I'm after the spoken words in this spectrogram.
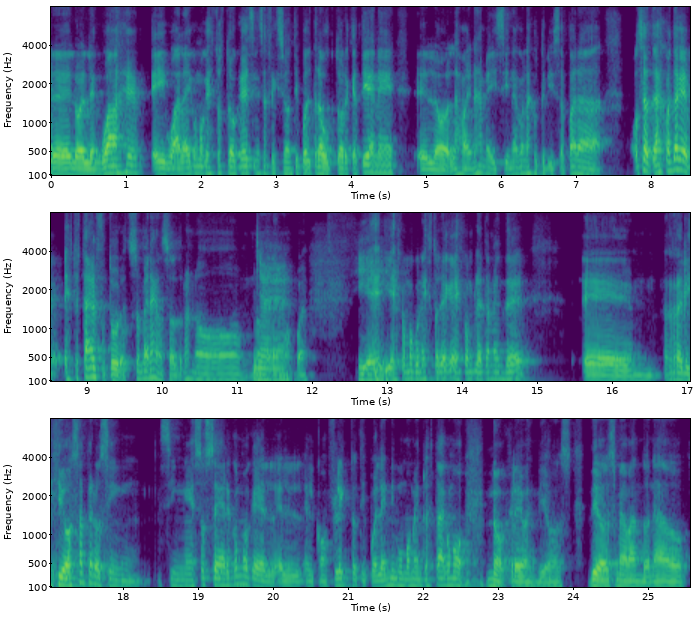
eh, lo del lenguaje, e igual hay como que estos toques de ciencia ficción, tipo el traductor que tiene, eh, las vainas de medicina con las que utiliza para... O sea, te das cuenta que esto está en el futuro, estos son vainas que nosotros no, no tenemos, pues. Y, es, y, es, como que una historia que es completamente eh, religiosa, pero sin, sin eso ser como que el, el, el, conflicto. Tipo, él en ningún momento está como, no creo en Dios, Dios me ha abandonado.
